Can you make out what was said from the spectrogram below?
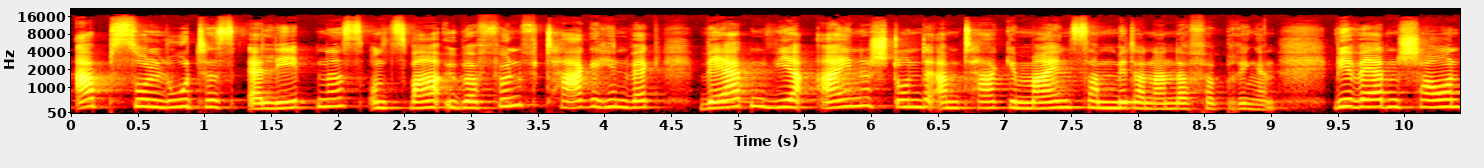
absolutes Erlebnis und zwar über fünf Tage hinweg werden wir eine Stunde am Tag gemeinsam miteinander verbringen. Wir werden schauen,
